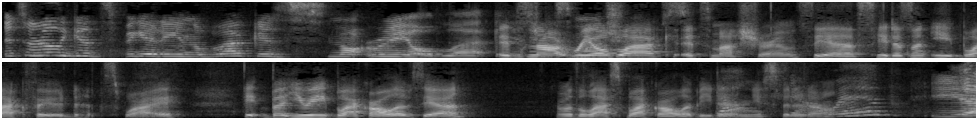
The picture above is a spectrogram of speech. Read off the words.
It's a really good spaghetti, and the black is not real black. It's, not just real black, it's mushrooms. Yes, he doesn't eat black food. That's why. But you eat black olives, yeah? Or the last black olive you did and you spit it out. Yeah,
